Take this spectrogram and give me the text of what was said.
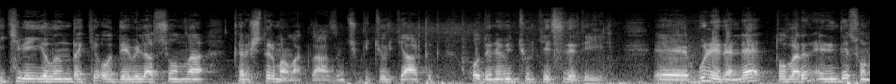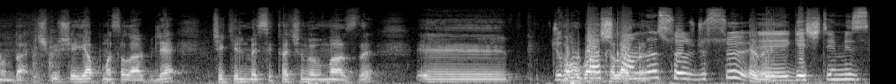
2000 yılındaki o devalüasyonla karıştırmamak lazım. Çünkü Türkiye artık o dönemin Türkiye'si de değil. Ee, bu nedenle doların eninde sonunda hiçbir şey yapmasalar bile çekilmesi kaçınılmazdı. Ee, kamu Cumhurbaşkanlığı sözcüsü Evet. e, geçtiğimiz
